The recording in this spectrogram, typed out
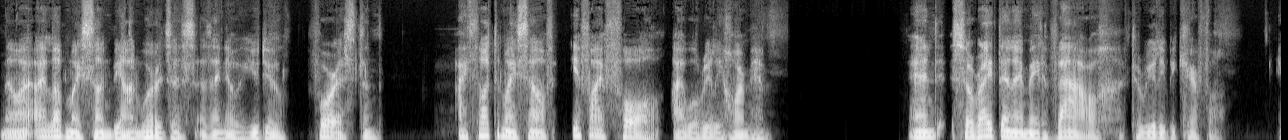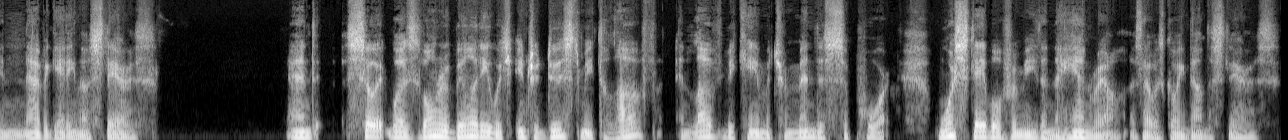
Now I, I love my son beyond words, as as I know you do, Forrest, and I thought to myself, if I fall, I will really harm him. And so right then I made a vow to really be careful in navigating those stairs. And so it was vulnerability which introduced me to love, and love became a tremendous support, more stable for me than the handrail as I was going down the stairs.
